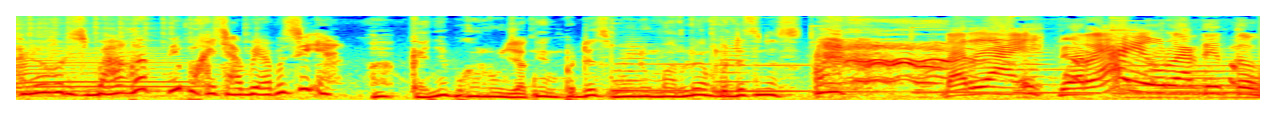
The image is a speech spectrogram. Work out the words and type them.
Aduh pedes banget. Dia pakai cabai apa sih? Hah, kayaknya bukan rujak yang pedes, minuman lu yang pedes, Nes. Dari ayah, dari ayah berarti tuh.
